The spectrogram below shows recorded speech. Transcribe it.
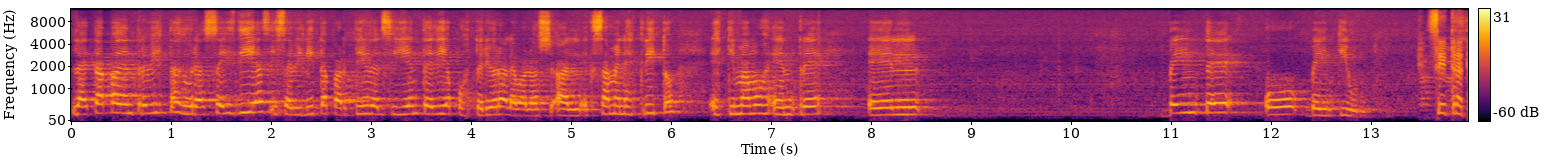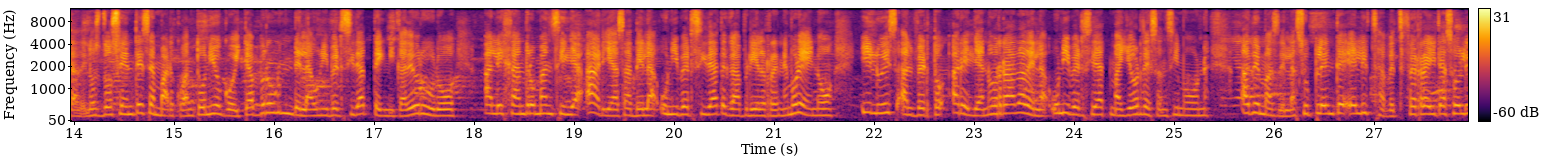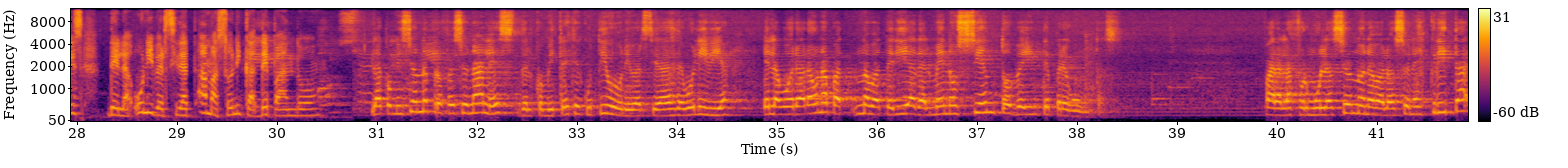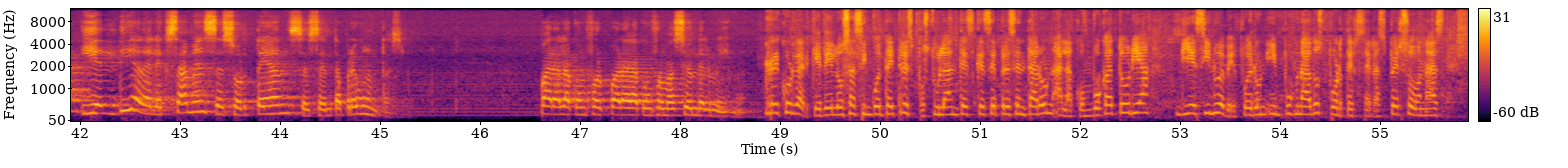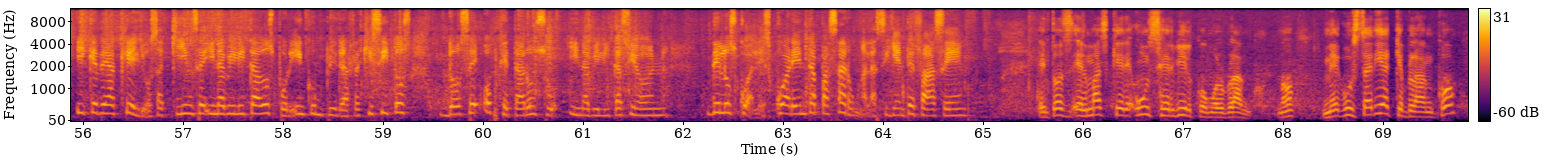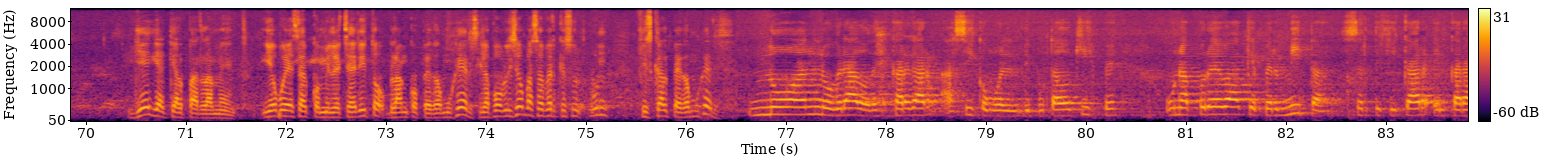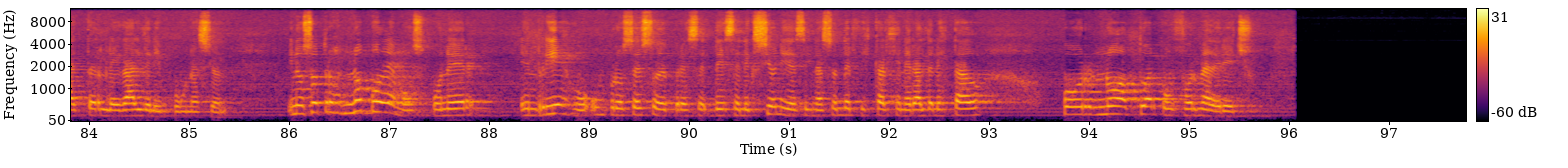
La etapa de entrevistas dura seis días y se habilita a partir del siguiente día posterior al examen escrito, estimamos entre el 20 o 21. Se trata de los docentes Marco Antonio Goita Brun de la Universidad Técnica de Oruro, Alejandro Mancilla Arias de la Universidad Gabriel René Moreno y Luis Alberto Arellano Rada de la Universidad Mayor de San Simón, además de la suplente Elizabeth Ferreira Solís de la Universidad Amazónica de Pando. La Comisión de Profesionales del Comité Ejecutivo de Universidades de Bolivia elaborará una, una batería de al menos 120 preguntas para la formulación de una evaluación escrita y el día del examen se sortean 60 preguntas para la, para la conformación del mismo. Recordar que de los 53 postulantes que se presentaron a la convocatoria, 19 fueron impugnados por terceras personas y que de aquellos a 15 inhabilitados por incumplir requisitos, 12 objetaron su inhabilitación, de los cuales 40 pasaron a la siguiente fase. Entonces, el más quiere un servil como el Blanco, ¿no? Me gustaría que Blanco llegue aquí al Parlamento. Yo voy a estar con mi lecherito, Blanco pega mujeres. Y la población va a saber que es un fiscal pega mujeres. No han logrado descargar, así como el diputado Quispe, una prueba que permita certificar el carácter legal de la impugnación. Y nosotros no podemos poner en riesgo un proceso de selección y designación del fiscal general del Estado no actuar conforme a derecho.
